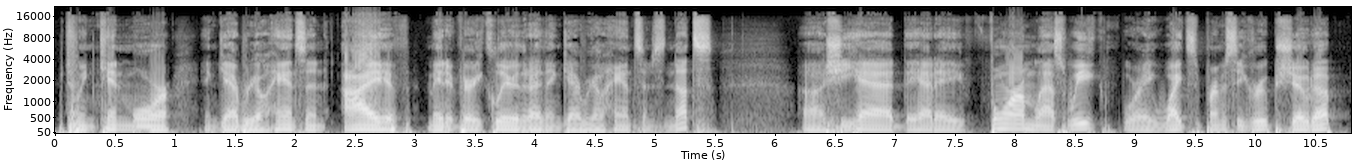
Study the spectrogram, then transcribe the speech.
between Ken Moore and Gabrielle Hanson. I have made it very clear that I think Gabrielle Hanson is nuts. Uh, she had they had a forum last week where a white supremacy group showed up.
